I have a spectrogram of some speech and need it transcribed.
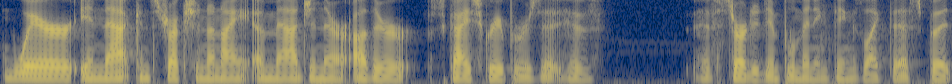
Where in that construction, and I imagine there are other skyscrapers that have have started implementing things like this, but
